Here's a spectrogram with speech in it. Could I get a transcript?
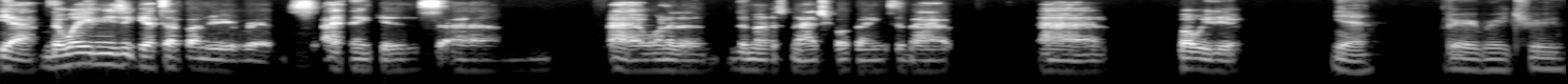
yeah the way music gets up under your ribs i think is um, uh, one of the, the most magical things about uh, what we do yeah very very true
